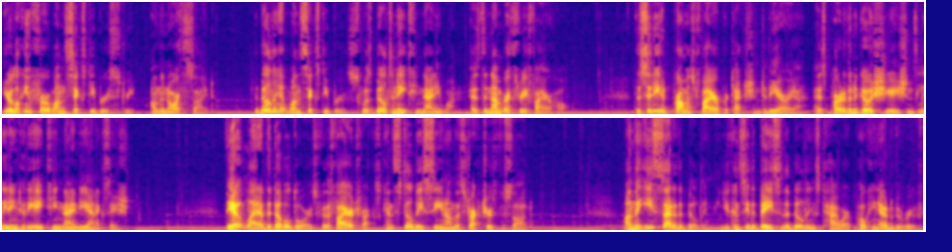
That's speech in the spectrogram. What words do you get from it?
You're looking for 160 Bruce Street, on the north side. The building at 160 Bruce was built in 1891 as the number 3 fire hall. The city had promised fire protection to the area as part of the negotiations leading to the 1890 annexation. The outline of the double doors for the fire trucks can still be seen on the structure's facade. On the east side of the building, you can see the base of the building's tower poking out of the roof.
